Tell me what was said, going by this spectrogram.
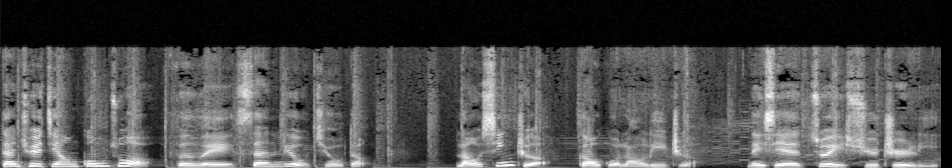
但却将工作分为三六九等，劳心者高过劳力者。那些最需智力、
